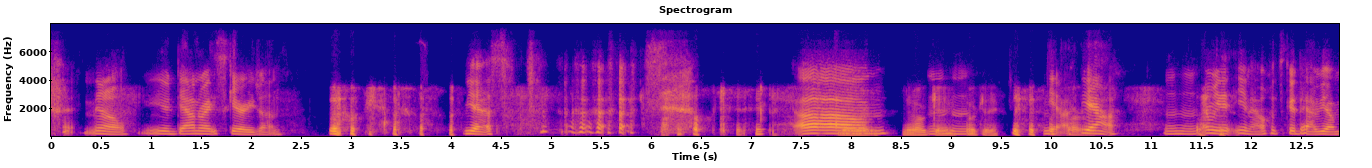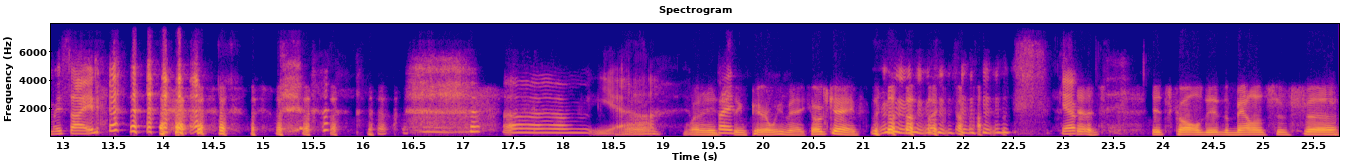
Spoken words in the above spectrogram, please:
No, you're downright scary, John. Yes. okay. Um, No, okay. mhm. Okay. yeah, right. yeah. hmm I mean, you know, it's good to have you on my side. Um, yeah. Well, what an But interesting pair we make. Okay. yep. it's, it's called the balance of uh,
